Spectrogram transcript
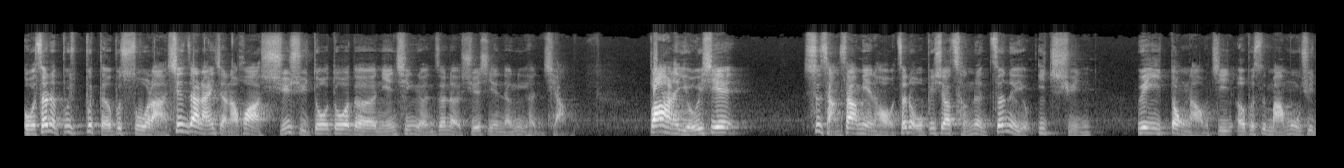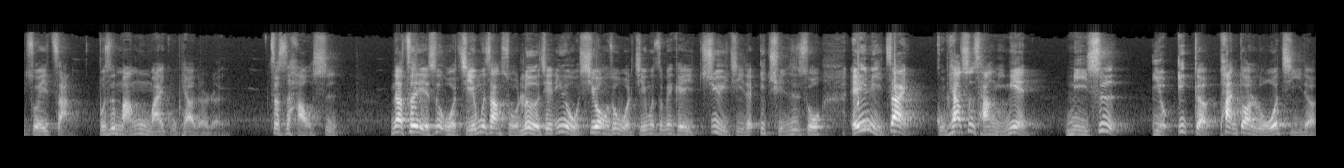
我真的不不得不说啦。现在来讲的话，许许多多的年轻人真的学习的能力很强，包含了有一些市场上面哈，真的我必须要承认，真的有一群愿意动脑筋，而不是盲目去追涨，不是盲目买股票的人，这是好事。那这也是我节目上所乐见，因为我希望说，我的节目这边可以聚集的一群是说，哎，你在股票市场里面，你是有一个判断逻辑的，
